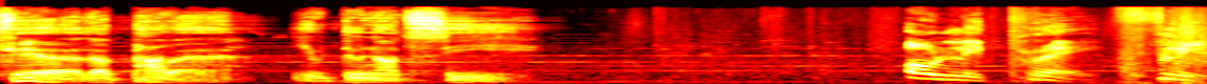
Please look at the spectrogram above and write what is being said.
Fear the power you do not see. Only pray, flee.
